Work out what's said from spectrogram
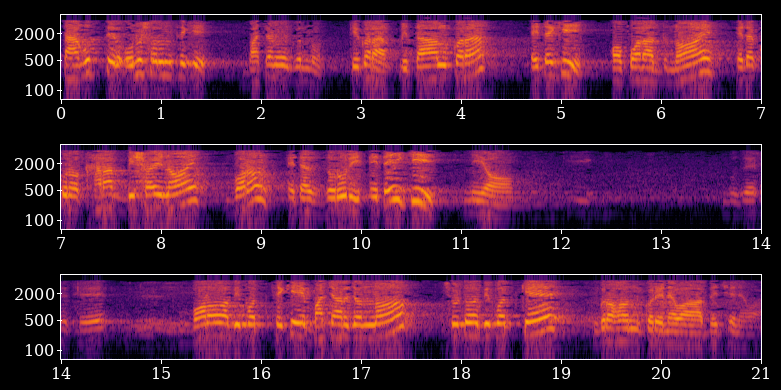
তাগুত্বের অনুসরণ থেকে বাঁচানোর জন্য কি করা? পিতাল করা। এটা কি? অপরাধ নয়, এটা কোনো খারাপ বিষয় নয়, বরং এটা জরুরি। এটাই কি? নিয়ম। বুঝে এসেছে? বড় বিপদ থেকে বাঁচার জন্য, ছোট বিপদকে গ্রহণ করে নেওয়া, বেছে নেওয়া।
